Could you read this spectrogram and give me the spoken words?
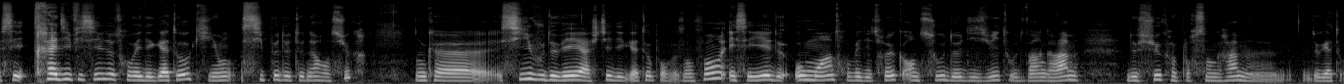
c'est très difficile de trouver des gâteaux qui ont si peu de teneur en sucre. Donc euh, si vous devez acheter des gâteaux pour vos enfants, essayez de au moins trouver des trucs en dessous de 18 ou de 20 grammes de sucre pour 100 grammes euh, de gâteau.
